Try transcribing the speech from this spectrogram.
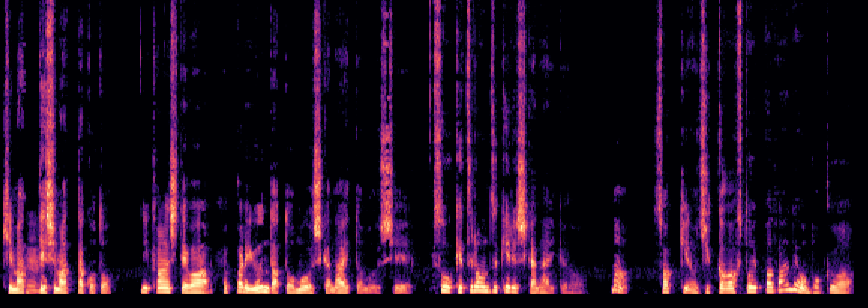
決まってしまったことに関しては、やっぱり運だと思うしかないと思うし、そう結論付けるしかないけど、まあ、さっきの実家が太いパターンでも僕は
